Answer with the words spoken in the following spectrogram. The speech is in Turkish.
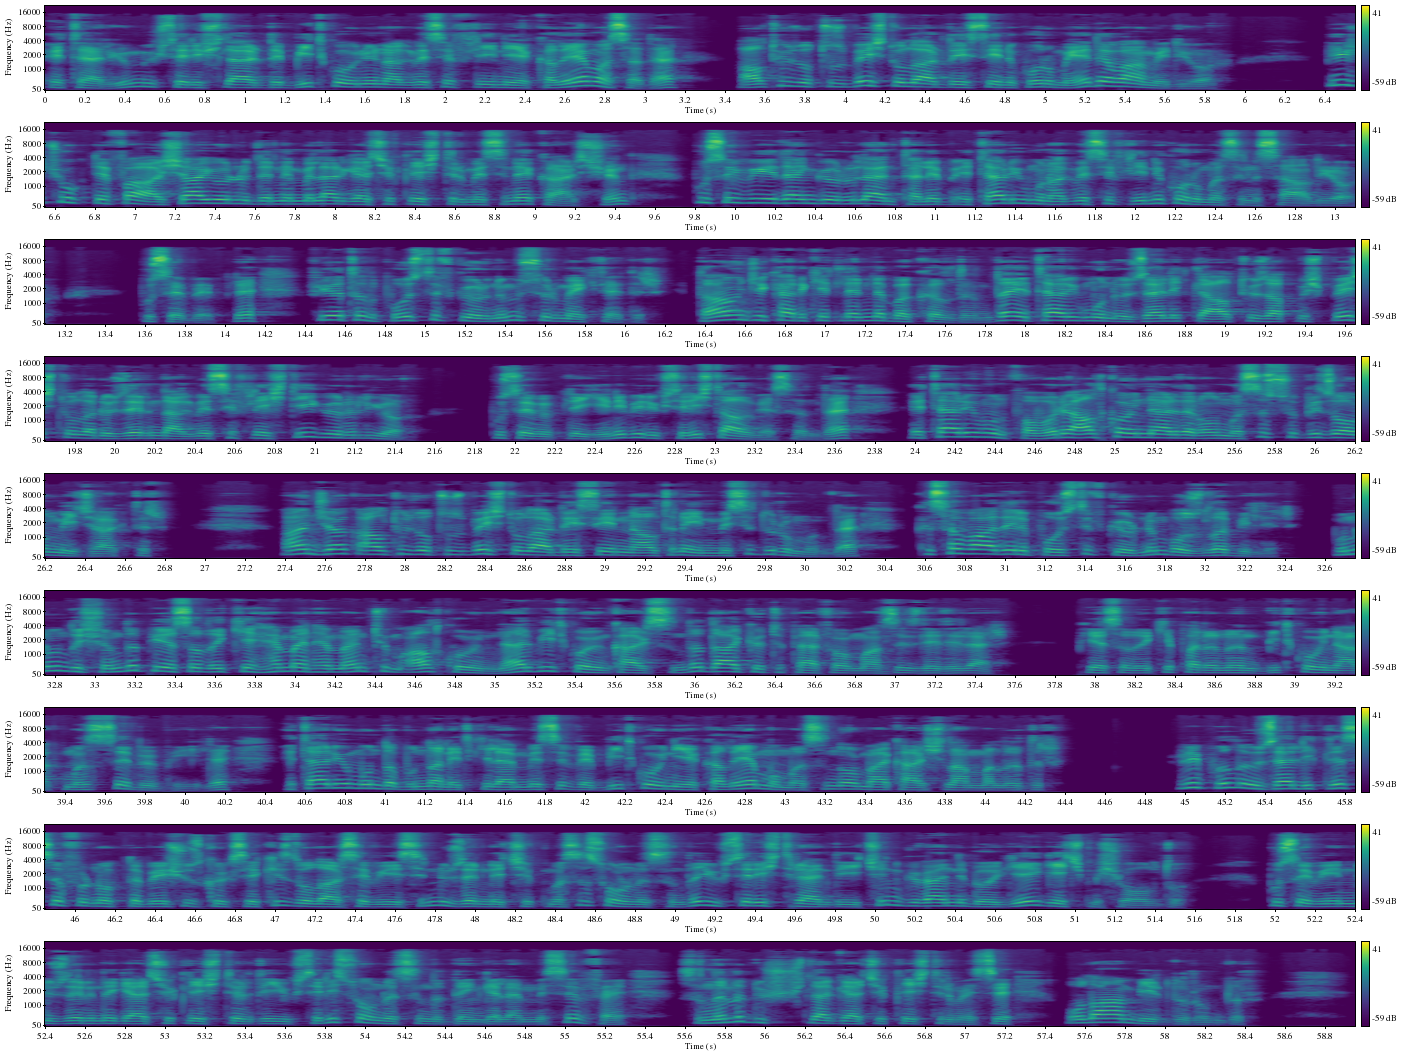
Ethereum yükselişlerde Bitcoin'in agresifliğini yakalayamasa da 635 dolar desteğini korumaya devam ediyor. Birçok defa aşağı yönlü denemeler gerçekleştirmesine karşın bu seviyeden görülen talep Ethereum'un agresifliğini korumasını sağlıyor. Bu sebeple fiyatın pozitif görünümü sürmektedir. Daha önceki hareketlerine bakıldığında Ethereum'un özellikle 665 dolar üzerinde agresifleştiği görülüyor. Bu sebeple yeni bir yükseliş dalgasında Ethereum'un favori altcoin'lerden olması sürpriz olmayacaktır. Ancak 635 dolar desteğinin altına inmesi durumunda kısa vadeli pozitif görünüm bozulabilir. Bunun dışında piyasadaki hemen hemen tüm altcoin'ler Bitcoin karşısında daha kötü performans izlediler. Piyasadaki paranın Bitcoin'e akması sebebiyle Ethereum'un da bundan etkilenmesi ve Bitcoin'i yakalayamaması normal karşılanmalıdır. Ripple özellikle 0.548 dolar seviyesinin üzerine çıkması sonrasında yükseliş trendi için güvenli bölgeye geçmiş oldu. Bu seviyenin üzerinde gerçekleştirdiği yükseliş sonrasında dengelenmesi ve sınırlı düşüşler gerçekleştirmesi olağan bir durumdur.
